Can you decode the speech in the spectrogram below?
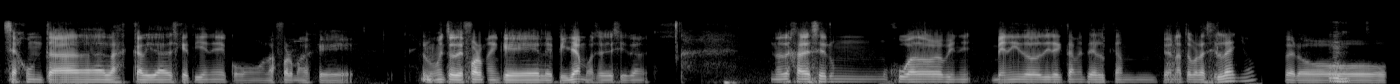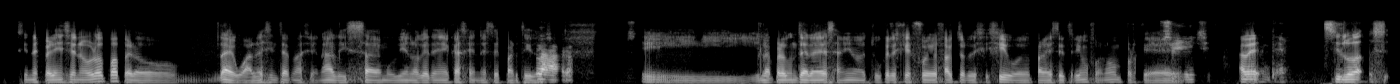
se junta las calidades que tiene con la forma que, el momento de forma en que le pillamos. Es decir, no deja de ser un jugador veni- venido directamente del campeonato brasileño, pero sin experiencia en Europa, pero da igual, es internacional y sabe muy bien lo que tiene que hacer en este partido. Claro. Y la pregunta era esa misma, ¿tú crees que fue el factor decisivo para este triunfo, no? Porque, Sí, sí. a ver, si lo si-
